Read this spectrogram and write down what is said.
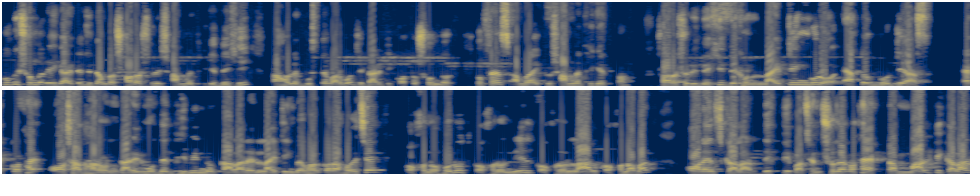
খুবই সুন্দর এই গাড়িটি যদি আমরা সরাসরি সামনে থেকে দেখি, তাহলে বুঝতে পারব যে গাড়িটি কত সুন্দর। তো ফ্রেন্ডস আমরা একটু সামনে থেকে সরাসরি দেখি। দেখুন লাইটিংগুলো এত গর্জিয়াস এক কথায় অসাধারণ। গাড়ির মধ্যে বিভিন্ন কালারের লাইটিং ব্যবহার করা হয়েছে। কখনো হলুদ, কখনো নীল, কখনো লাল, কখনো আবার অরেঞ্জ কালার দেখতে পাচ্ছেন, সোজা কথা একটা মাল্টি কালার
